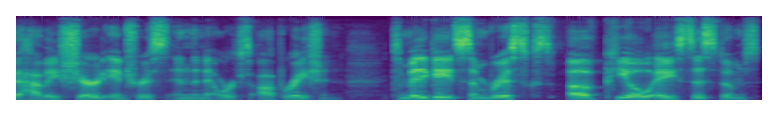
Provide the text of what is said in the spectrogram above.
that have a shared interest in the network's operation. To mitigate some risks of POA systems,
